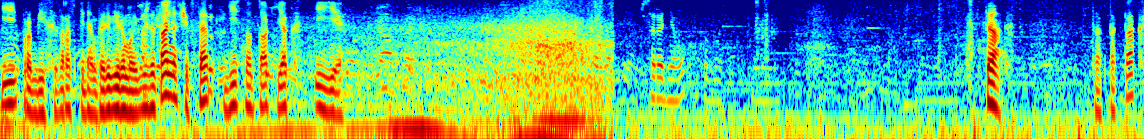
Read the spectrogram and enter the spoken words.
і пробіг. Зараз підемо перевіримо більш детально, чи все дійсно так, як і є. Середнього. Так. Так, так, так.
